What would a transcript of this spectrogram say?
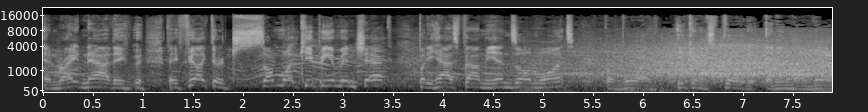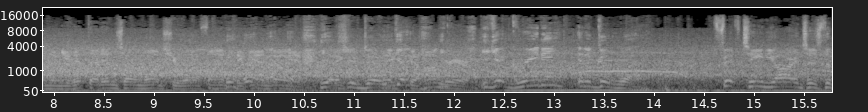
And right now, they they feel like they're somewhat keeping him in check, but he has found the end zone once. But boy, he can explode at any moment. When you hit that end zone once, you want to find it again? Yes, you do. You get hungrier. You, you get greedy in a good way. 15 yards is the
